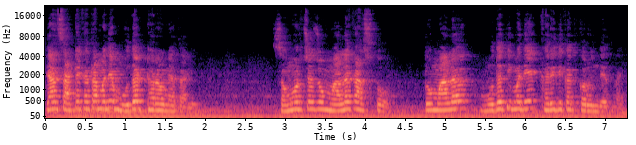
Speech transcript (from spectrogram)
त्या साठेखतामध्ये मुदत ठरवण्यात आली. समोरचा जो मालक असतो तो मालक मुदतीमध्ये खरेदीखत करून देत नाही.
